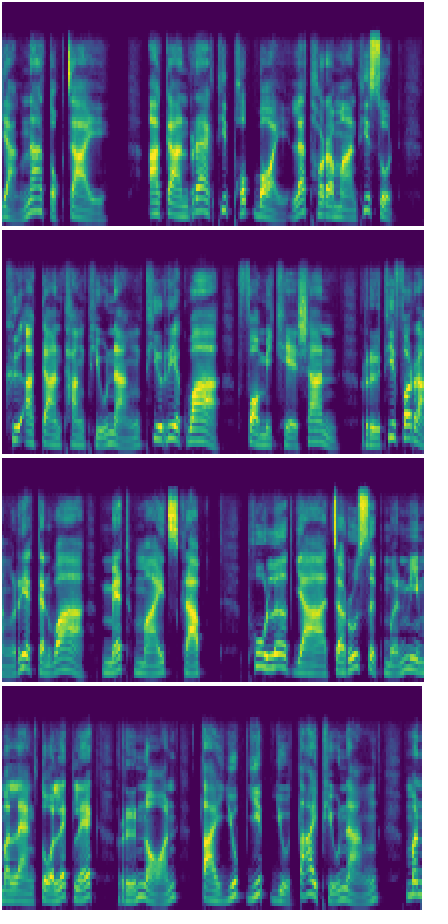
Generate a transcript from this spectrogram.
อย่างน่าตกใจ อาการแรกที่พบบ่อยและทรมานที่สุด คืออาการทางผิวหนังที่เรียกว่า formication หรือที่ฝรั่งเรียกกันว่า met mites ครับ ผู้เลิกยาจะรู้สึกเหมือนมีแมลงตัวเล็กๆ หรือหนอนตายยุบยิบอยู่ใต้ผิวหนัง มัน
